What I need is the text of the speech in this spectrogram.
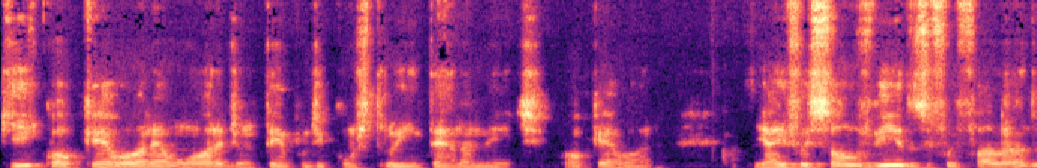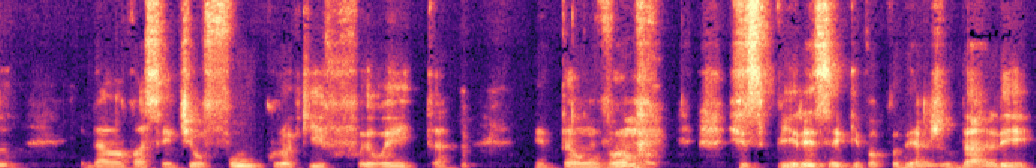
que qualquer hora é uma hora de um tempo de construir internamente, qualquer hora. E aí fui só ouvidos e fui falando, e dava para sentir o fulcro aqui, foi, eita, então vamos, inspira esse aqui para poder ajudar ali,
